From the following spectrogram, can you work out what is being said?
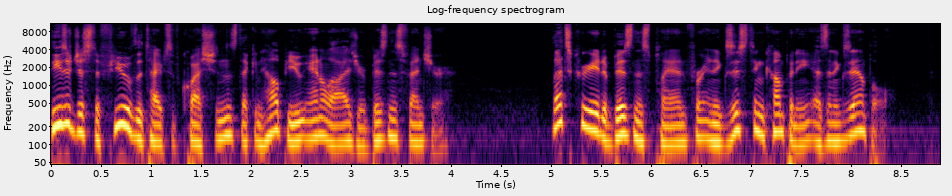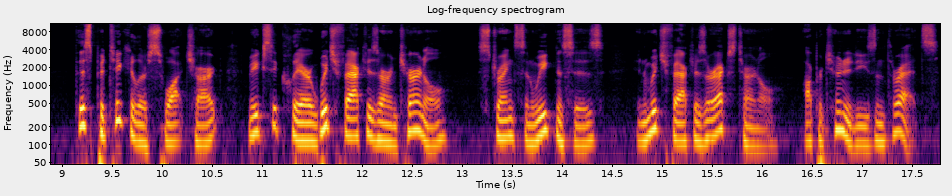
These are just a few of the types of questions that can help you analyze your business venture. Let's create a business plan for an existing company as an example. This particular SWOT chart makes it clear which factors are internal, strengths and weaknesses, and which factors are external, opportunities and threats.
